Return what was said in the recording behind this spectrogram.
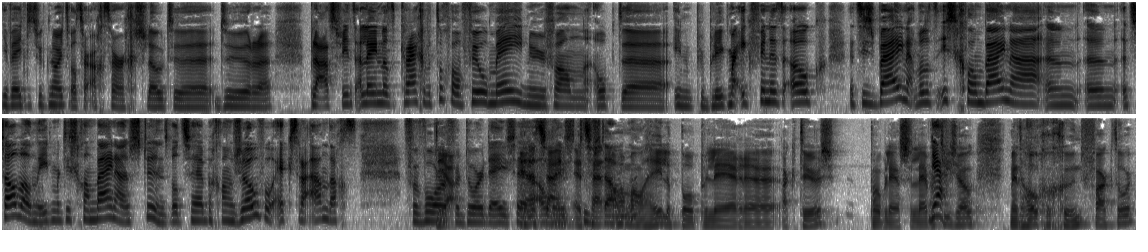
Je weet natuurlijk nooit wat er achter gesloten deuren plaatsvindt. Alleen dat krijgen we toch wel veel mee nu van op de, in het publiek. Maar ik vind het ook, het is bijna, want het is gewoon bijna een, een, het zal wel niet, maar het is gewoon bijna een stunt. Want ze hebben gewoon zoveel extra aandacht verworven Ja. door deze, en het al zijn, deze het zijn allemaal hele populaire acteurs. Populaire celebrities ook. Met hoge gunfactor.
